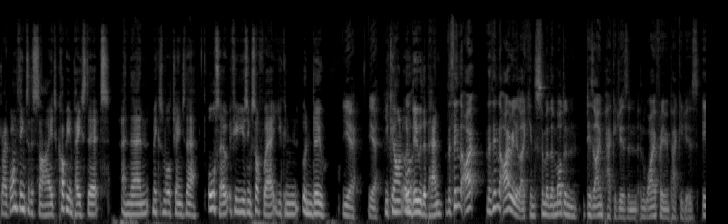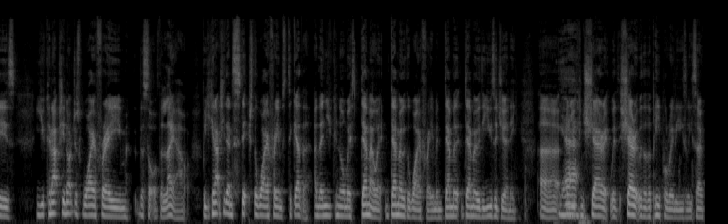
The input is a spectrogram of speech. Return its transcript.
drag one thing to the side, copy and paste it, and then make a small change there. Also, if you're using software, you can undo. yeah yeah You can't undo the pen. the thing that I the thing that I really like in some of the modern design packages and, and wireframing packages is you can actually not just wireframe the sort of the layout, but you can actually then stitch the wireframes together, and then you can almost demo it, demo the wireframe, and demo demo the user journey. Uh, and Yeah. you can share it with share it with other people really easily. So,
